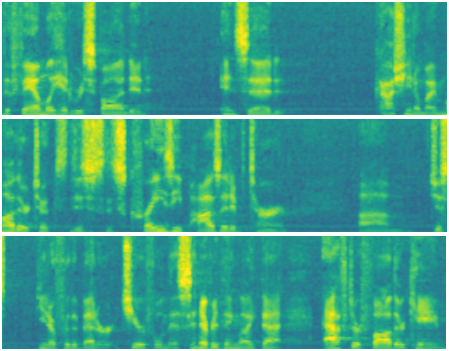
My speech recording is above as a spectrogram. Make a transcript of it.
the family had responded and said, Gosh, you know, my mother took this, this crazy positive turn, um, just, you know, for the better, cheerfulness and everything like that, after father came.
